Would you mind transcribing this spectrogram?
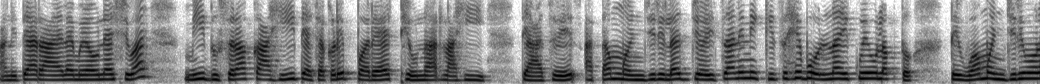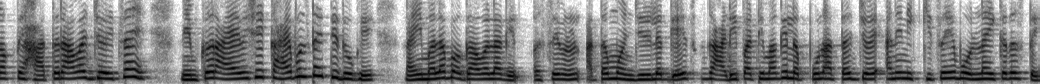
आणि त्या रायाला मिळवण्याशिवाय मी दुसरा काही त्याच्याकडे पर्याय ठेवणार नाही. त्याच वेळेस आता मंजिरीला जयचं आणि निक्कीचं हे बोलणं ऐकू येऊ लागतं. तेव्हा मंजिरी म्हणू लागते हा तर आवाज जयचा आहे. नेमकं रायाविषयी काय बोलतायत ते दोघे? नाही मला बघावं लागेल. असे म्हणून आता मंजिरी लगेच गाडी पाठीमागे लपून आता जय आणि निक्कीचं हे बोलणं ऐकत असते.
